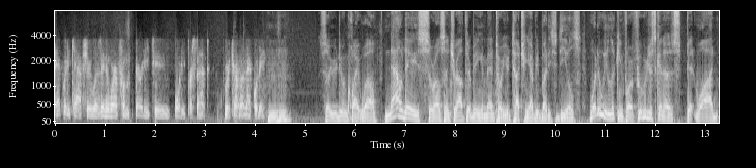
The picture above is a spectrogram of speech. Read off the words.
equity capture was anywhere from 30 to 40 percent return on equity. Mm-hmm. So you're doing quite well. Nowadays, Sorrell, since you're out there being a mentor, you're touching everybody's deals. What are we looking for? If we were just going to spit wad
